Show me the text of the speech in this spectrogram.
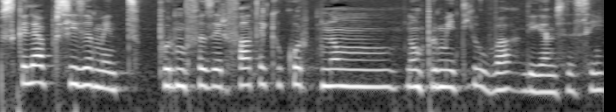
se calhar precisamente por me fazer falta é que o corpo não, não permitiu, vá, digamos assim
